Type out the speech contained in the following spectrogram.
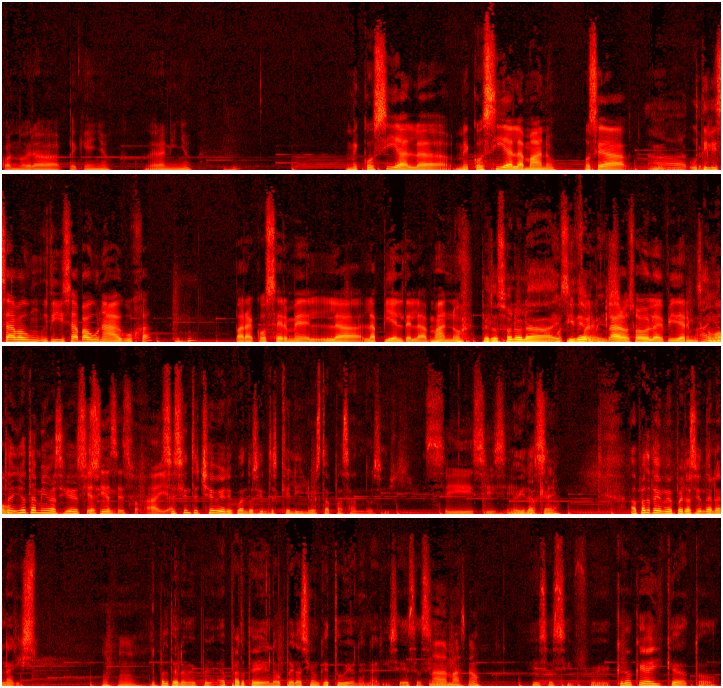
cuando era pequeño, cuando era niño? Me cosía la, me cosía la mano. O sea, Ah, utilizaba, un, utilizaba una aguja. Para coserme la, la piel de la mano. Pero solo la como si fuera- epidermis. claro, solo la epidermis. Ah, como yo, ta- yo también hacía eso. si sí. hacías eso. Ah, ya. Se siente chévere cuando sientes que el hilo está pasando. Sí. Sí, sí, sí. me dirás no que sé. no. Aparte de mi operación de la nariz. Aparte de, la, aparte de la operación que tuve a la nariz. Esa sí, Nada más, ¿no? Esa sí fue. Creo que ahí queda todo.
